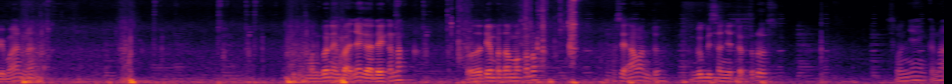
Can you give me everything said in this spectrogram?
gimana? Temen gue nembaknya gak ada yang kena. Kalau tadi yang pertama kena, masih aman tuh. Gue bisa nyetir terus. Soalnya yang kena.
